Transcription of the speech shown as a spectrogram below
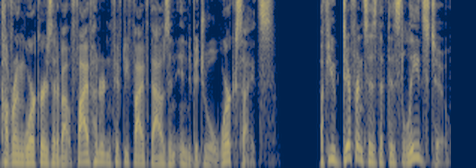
covering workers at about 555,000 individual work sites. A few differences that this leads to.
